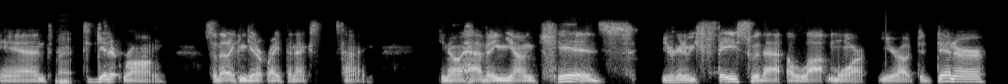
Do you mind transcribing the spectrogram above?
and right. to get it wrong so that i can get it right the next time you know having young kids you're going to be faced with that a lot more. You're out to dinner,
